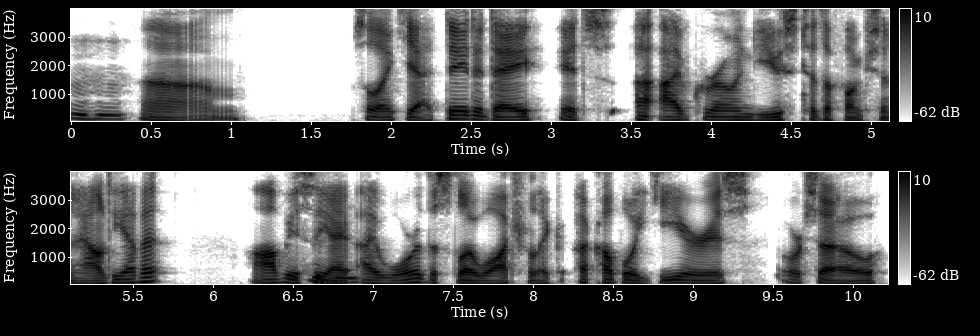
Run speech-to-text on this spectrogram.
Mm-hmm. Um, so like yeah, day to day, it's I've grown used to the functionality of it. Obviously, Mhm. I, I wore the slow watch for like a couple of years or so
